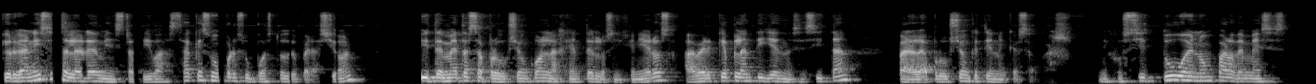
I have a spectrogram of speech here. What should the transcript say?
que organices el área administrativa, saques un presupuesto de operación, y te metas a producción con la gente, los ingenieros, a ver qué plantillas necesitan para la producción que tienen que sacar. Me dijo, si tú en un par de meses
